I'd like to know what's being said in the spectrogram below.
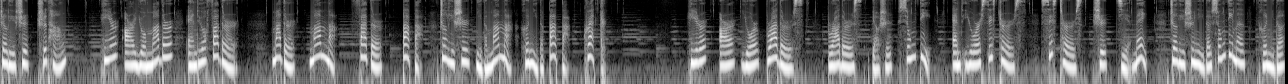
这里是池塘。Here are your mother and your father. Mother 妈妈，father 爸爸。这里是你的妈妈和你的爸爸。Quack. Here are your brothers. Brothers 表示兄弟，and your sisters. Sisters 是姐妹。这里是你的兄弟们和你的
